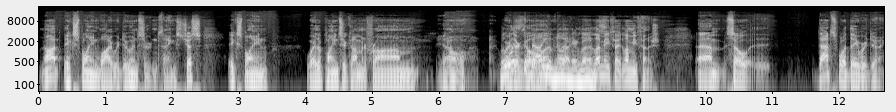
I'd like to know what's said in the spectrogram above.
Not explain why we're doing certain things. Just explain where the planes are coming from. You know where they're the going. Let, let, me let me finish. Um, so that's what they were doing.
